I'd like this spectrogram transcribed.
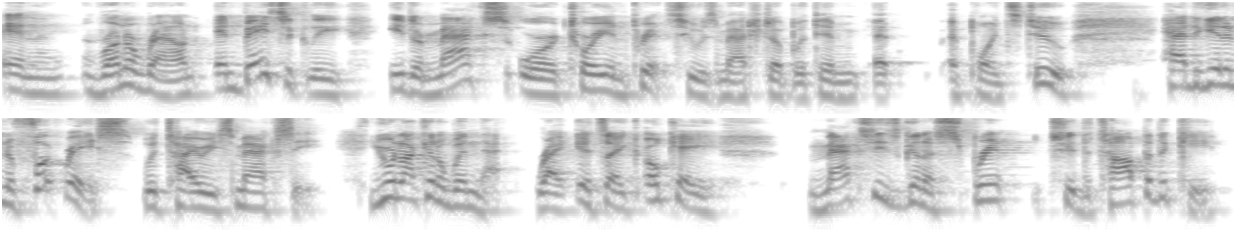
and run around. And basically either Max or Taurean Prince, who was matched up with him at at points too, had to get in a foot race with Tyrese Maxey. You're not going to win that, right? It's like, okay, Maxey's going to sprint to the top of the key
